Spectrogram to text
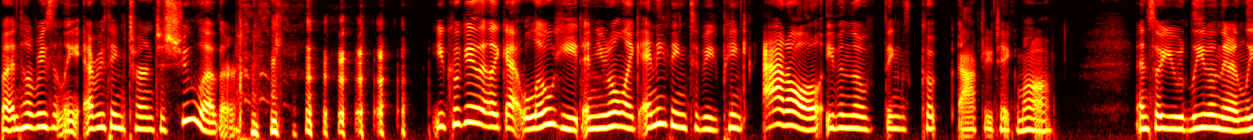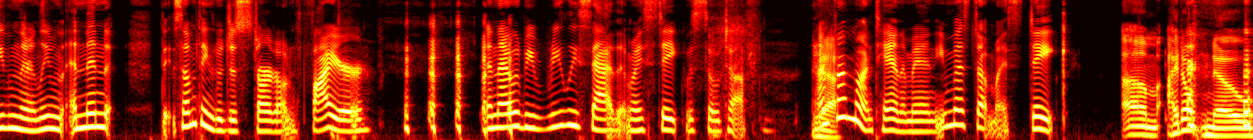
But until recently everything turned to shoe leather. you cook it like at low heat and you don't like anything to be pink at all even though things cook after you take them off. And so you would leave them there and leave them there and leave them. And then th- some things would just start on fire. and I would be really sad that my steak was so tough. I'm from Montana, man. You messed up my steak. Um, I don't know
